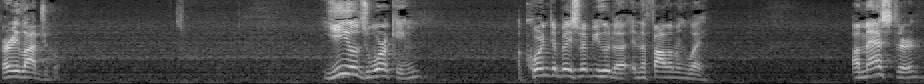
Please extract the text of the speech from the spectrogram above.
Very logical. Yield's working, according to Beis Rabbi Yehuda, in the following way. A master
